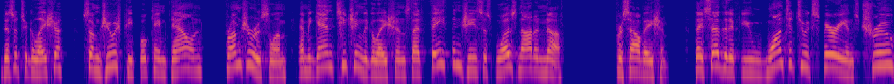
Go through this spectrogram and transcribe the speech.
visit to Galatia, some Jewish people came down from Jerusalem and began teaching the Galatians that faith in Jesus was not enough for salvation. They said that if you wanted to experience true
